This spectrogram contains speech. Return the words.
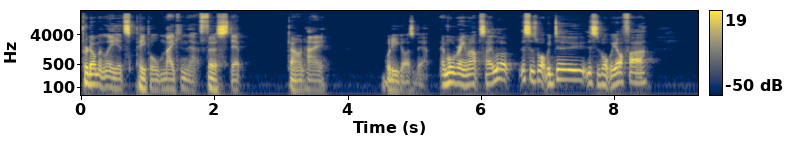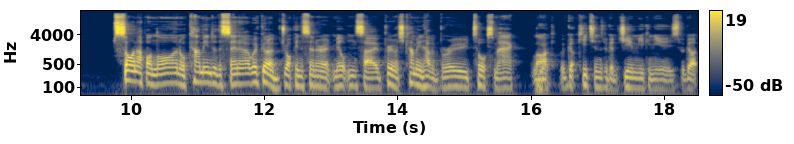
predominantly it's people making that first step going hey what are you guys about? And we'll ring them up say look this is what we do. This is what we offer. Sign up online or come into the centre we've got a drop-in centre at milton so pretty much come in have a brew talk smack. Like we've got kitchens we've got gym you can use. We've got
